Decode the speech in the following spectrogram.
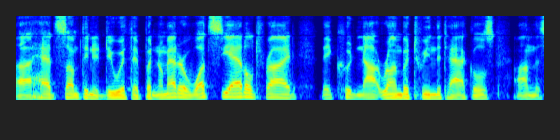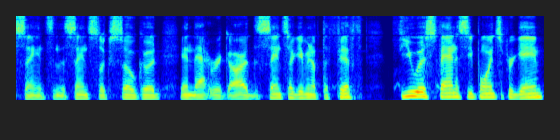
uh, had something to do with it. But no matter what Seattle tried, they could not run between the tackles on the Saints, and the Saints look so good in that regard. The Saints are giving up the fifth fewest fantasy points per game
